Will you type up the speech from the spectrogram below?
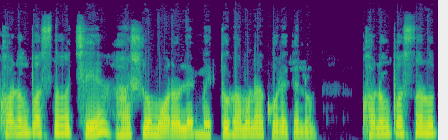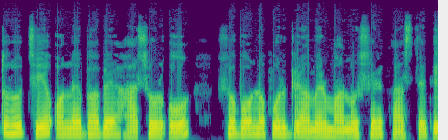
খনং প্রশ্ন হচ্ছে, হাসু মরলের মৃত্যু কামনা করে কেন? খনং প্রশ্নের উত্তর হচ্ছে অন্যায়ভাবে হাসুর ও সুবর্ণপুর গ্রামের মানুষের কাছ থেকে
